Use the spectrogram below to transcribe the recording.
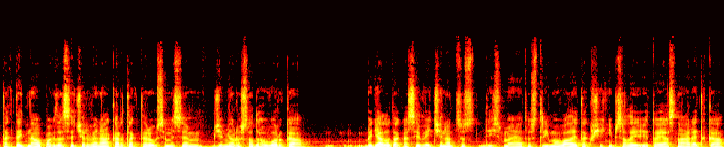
tak teď naopak zase červená karta, kterou si myslím, že měl dostat Hovorka. Viděla to tak asi většina, co, když jsme to streamovali, tak všichni psali, že to je jasná redka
